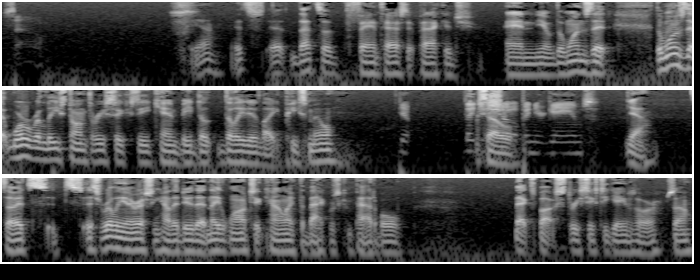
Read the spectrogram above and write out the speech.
So Yeah, it's it, that's a fantastic package, and you know the ones that the ones that were released on 360 can be de- deleted like piecemeal. Yep, they just So- show up in your games. Yeah, so it's it's it's really interesting how they do that, and they launch it kind of like the backwards compatible Xbox 360 games are. So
